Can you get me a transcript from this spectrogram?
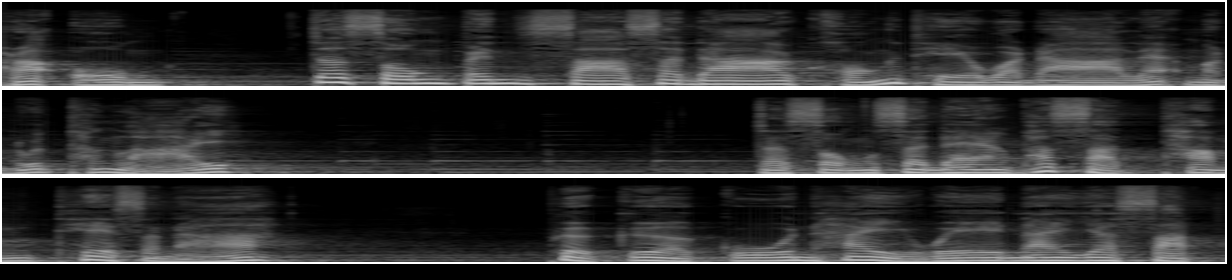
พระองค์ จะทรงเป็นศาสดาของเทวดาและมนุษย์ทั้งหลาย จะทรงแสดงพระสัตธรรมเทศนา เพื่อเกื้อกูลให้เวนยสัตว์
